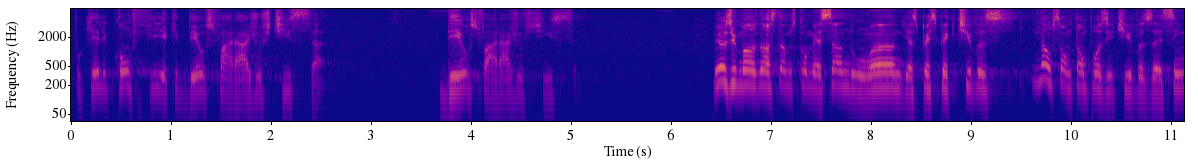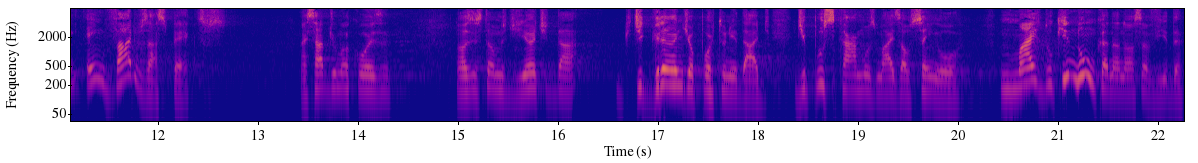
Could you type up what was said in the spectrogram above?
porque ele confia que Deus fará justiça. Deus fará justiça. Meus irmãos, nós estamos começando um ano e as perspectivas não são tão positivas assim em vários aspectos. Mas sabe de uma coisa? Nós estamos diante da, de grande oportunidade de buscarmos mais ao Senhor, mais do que nunca na nossa vida.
